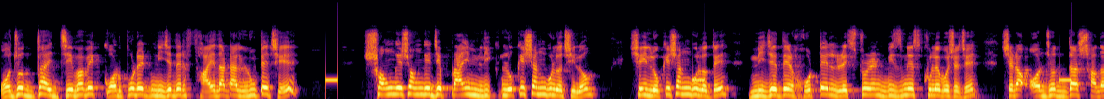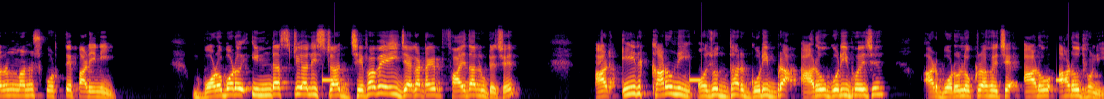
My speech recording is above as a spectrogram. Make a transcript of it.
অযোধ্যায় যেভাবে কর্পোরেট নিজেদের ফায়দাটা লুটেছে, সঙ্গে সঙ্গে যে প্রাইম লোকেশনগুলো ছিল সেই লোকেশনগুলোতে নিজেদের হোটেল রেস্টুরেন্ট বিজনেস খুলে বসেছে, সেটা অযোধ্যার সাধারণ মানুষ করতে পারেনি। বড় বড় ইন্ডাস্ট্রিয়ালিস্টরা যেভাবে এই জায়গাটাকে ফায়দা লুটেছে, আর এর কারণেই অযোধ্যার গরিবরা আরও গরিব হয়েছে, আর বড় লোকরা হয়েছে আরও আরও ধনী।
